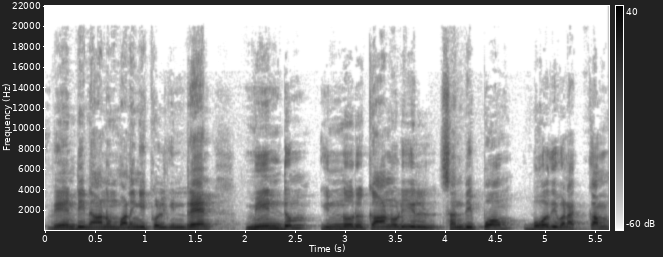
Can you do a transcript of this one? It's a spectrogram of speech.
வேண்டி நானும் வணங்கிக் கொள்கின்றேன். மீண்டும் இன்னொரு காணொளியில் சந்திப்போம். போதி வணக்கம்.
